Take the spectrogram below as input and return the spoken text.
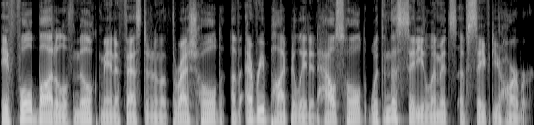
a full bottle of milk manifested on the threshold of every populated household within the city limits of Safety Harbor.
